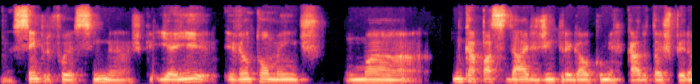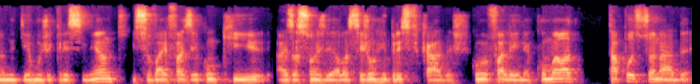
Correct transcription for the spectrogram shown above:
né? sempre foi assim, né? E aí, eventualmente, uma incapacidade de entregar o que o mercado está esperando em termos de crescimento, isso vai fazer com que as ações dela sejam reprecificadas. Como eu falei, né? Como ela está posicionada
